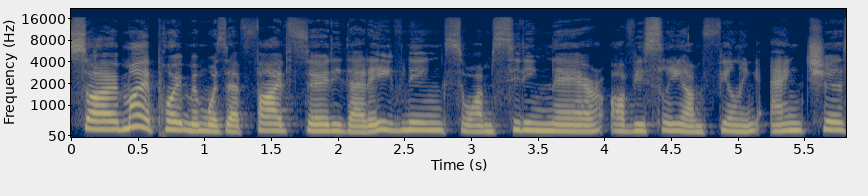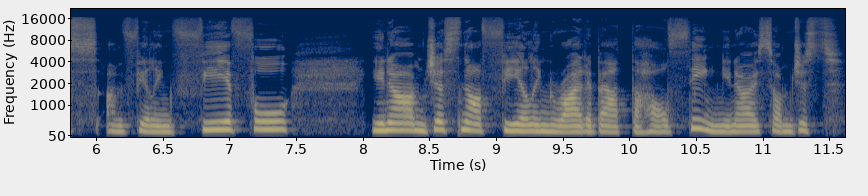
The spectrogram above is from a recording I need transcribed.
So my appointment was at 5:30 that evening, so I'm sitting there, obviously I'm feeling anxious, I'm feeling fearful. You know, I'm just not feeling right about the whole thing, you know, so I'm just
